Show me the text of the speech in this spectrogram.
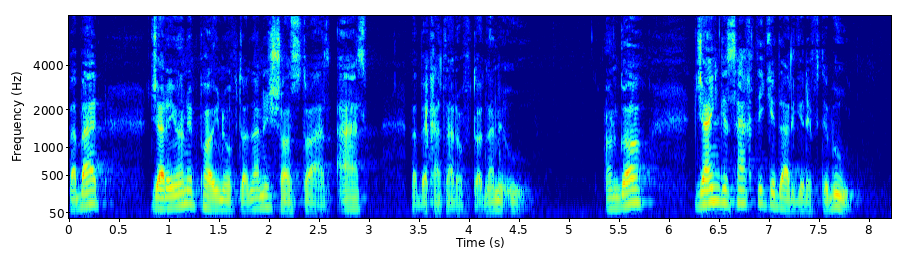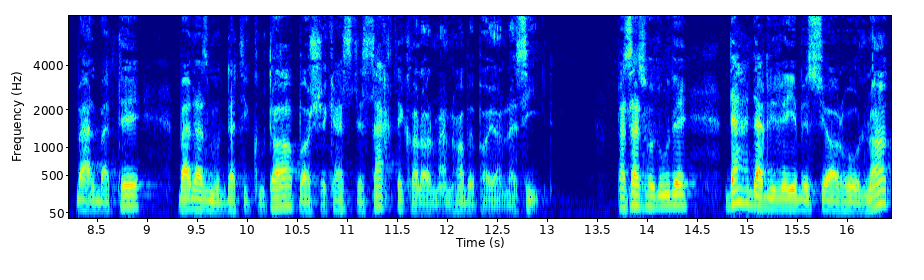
و بعد جریان پایین افتادن شاستا از اسب و به خطر افتادن او. آنگاه جنگ سختی که در گرفته بود و البته بعد از مدتی کوتاه با شکست سخت کارارمنها به پایان رسید. پس از حدود ده دقیقه بسیار هولناک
